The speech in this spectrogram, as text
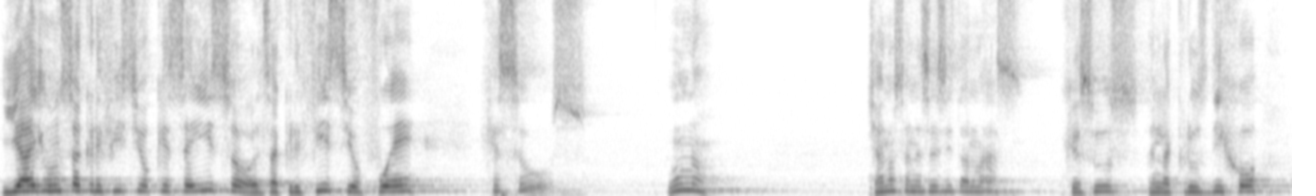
y hay un sacrificio que se hizo. El sacrificio fue Jesús. Uno. Ya no se necesitan más. Jesús en la cruz dijo,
